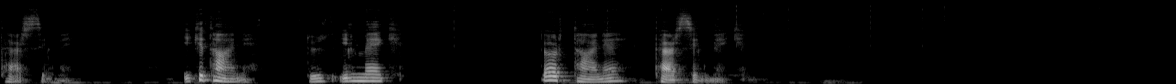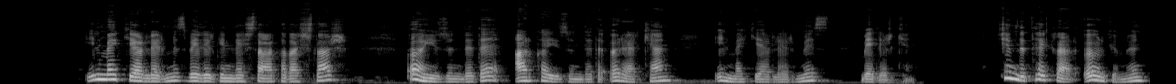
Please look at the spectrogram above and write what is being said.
ters ilmek. 2 tane düz ilmek, 4 tane ters ilmek. İlmek yerlerimiz belirginleşti arkadaşlar. Ön yüzünde de arka yüzünde de örerken ilmek yerlerimiz belirgin. Şimdi tekrar örgümün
